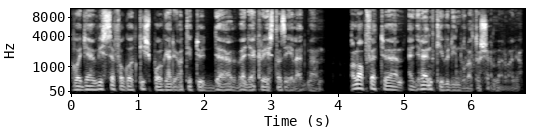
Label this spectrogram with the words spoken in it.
hogy ilyen visszafogott kispolgári attitűddel vegyek részt az életben. Alapvetően egy rendkívül indulatos ember vagyok.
